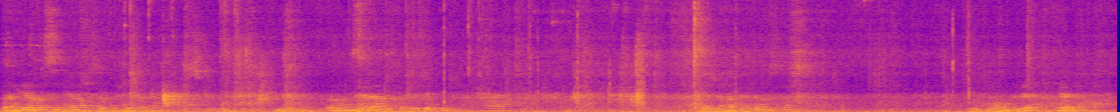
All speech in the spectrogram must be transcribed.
Daniela Semyonov Сафашева? Нет. Мера Режети? Снежана Петровска? И Блондре. Вера?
